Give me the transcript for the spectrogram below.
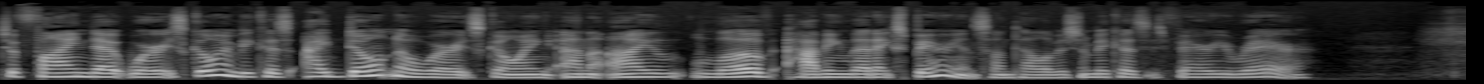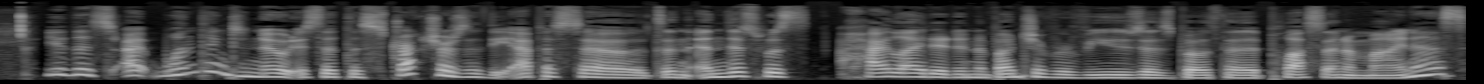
to find out where it's going because I don't know where it's going, and I love having that experience on television because it's very rare. Yeah, this uh, one thing to note is that the structures of the episodes, and, and this was highlighted in a bunch of reviews as both a plus and a minus,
